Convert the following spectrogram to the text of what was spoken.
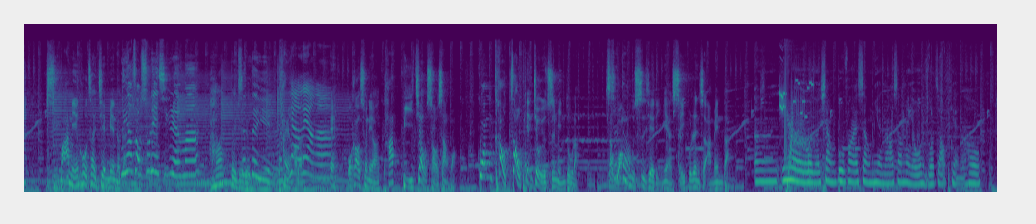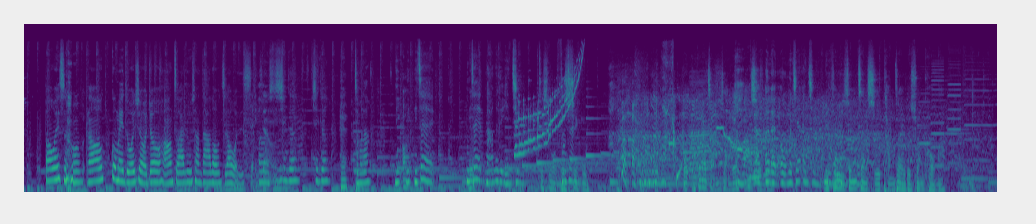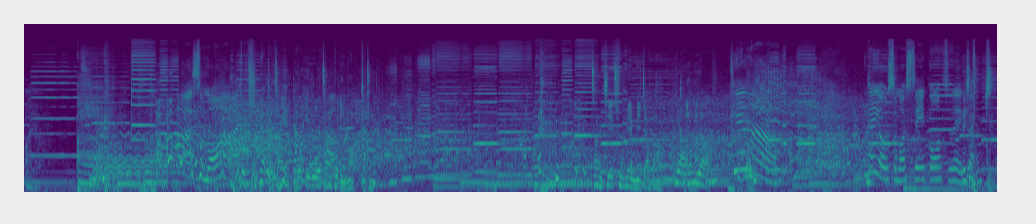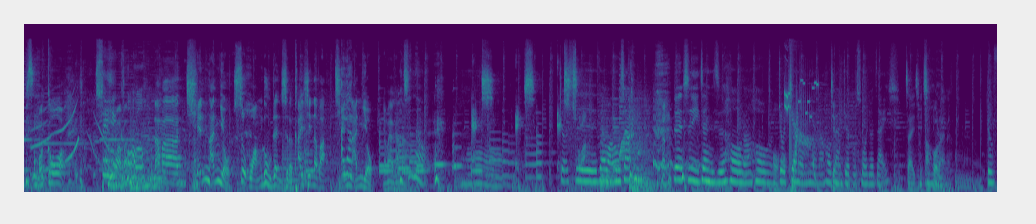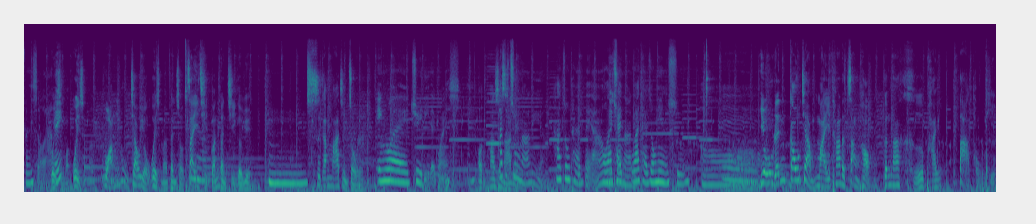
十八年后再见面的感觉你要找初恋情人吗？啊！对对对，真的耶！太，漂。亮啊！哎，我告诉你啊，他比较少上网，光靠照片就有知名度了。在网络世界里面，谁不认识 Amanda？嗯，因为我的相簿放在上面，然后上面有我很多照片，然后不知道为什么，然后过没多久，就好像走在路上，大家都知道我是谁这呃，样。宪哥，宪哥哎，怎么了？你哦你你在你在拿那个眼镜？这是我们的信物。我我跟他讲一下，我要好，担心。来来来，我们先安静。你可以先暂时躺在我的胸口吗？我这样我我这样不礼貌，这这样样这样接触面比较大。有有，天哪！应该有什么 C 勾之类的。等一下，什么歌啊？那么前男友是网路认识的，开心了吧？前男友有没有看到你真的哦 X X 就是在网络上 认识一阵子之后，然后就见了面，然后感觉不错，就在一起，在一起啊？后来呢？就分手了。为什么？为什么网络交友为什么分手？在一起短短几个月，嗯，吃干抹净走人。因为距离的关系，哦，他是他是？住哪里啊？他住台北啊，然后我在台我在台中念书，哦，有人高价买他的账号，跟他合拍大头贴，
